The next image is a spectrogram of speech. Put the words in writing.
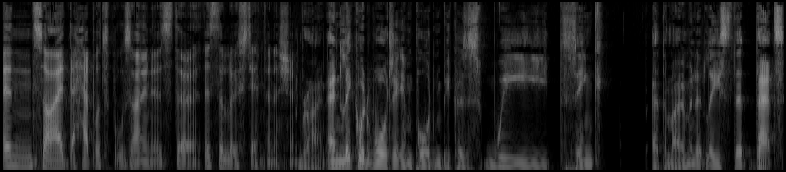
inside the habitable zone is the is the loose definition. Right. And liquid water important because we think at the moment at least that that's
